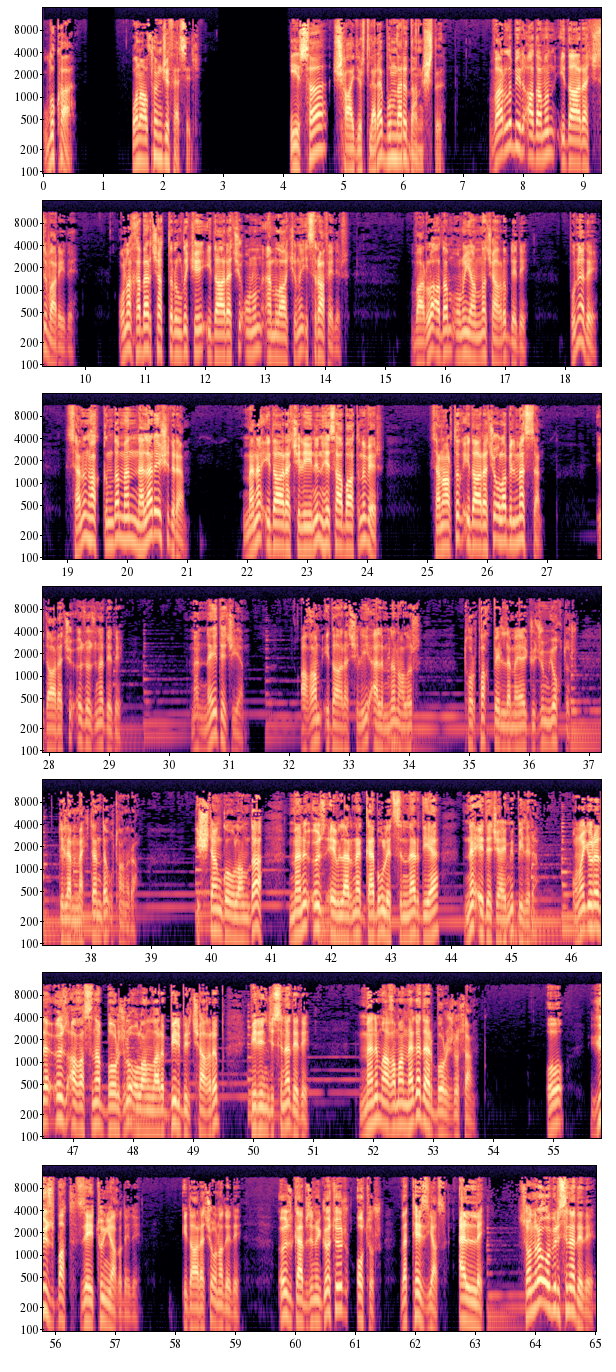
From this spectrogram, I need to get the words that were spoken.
Luka 16-cı fəsil İsa şagirdlərə bunları danışdı. Varlı bir adamın idarəçisi var idi. Ona xəbər çatdırıldı ki, idarəçi onun əmlakını israf edir. Varlı adam onu yanına çağırıb dedi, Bu nədir? Sənin haqqında mən nələr eşidirəm? Mənə idarəçiliyinin hesabatını ver. Sən artıq idarəçi ola bilməzsən. İdarəçi öz-özünə dedi, Mən nə edəcəyəm? Ağam idarəçiliyi əlimdən alır, torpaq belləməyə gücüm yoxdur, dilənməkdən də utanıram. İşdən qovulanda məni öz evlərinə qəbul etsinlər deyə nə edəcəyimi bilirəm. Ona görə də öz ağasına borclu olanları bir-bir çağırıb, birincisinə dedi, Mənim ağama nə qədər borclusan? O, 100 bat zeytun yağı dedi. İdarəçi ona dedi, öz qəbzini götür, otur və tez yaz, 50. Sonra o birisinə dedi,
